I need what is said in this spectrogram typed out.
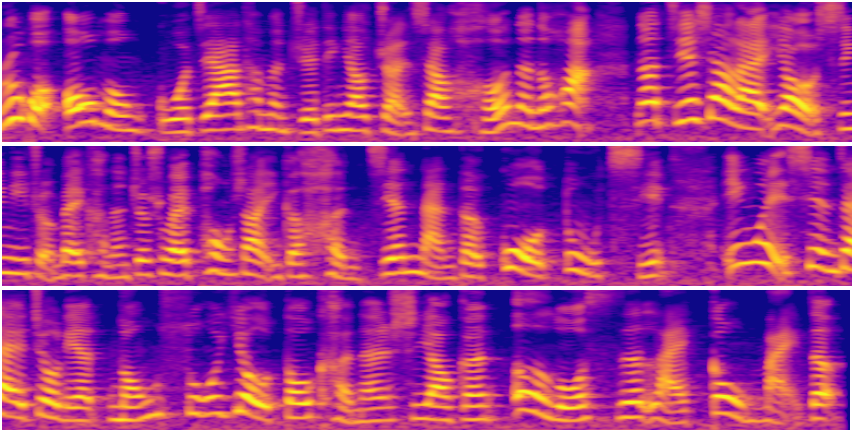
如果欧盟国家他们决定要转向核能的话，那接下来要有心理准备，可能就是会碰上一个很艰难的过渡期，因为现在就连浓缩铀都可能是要跟俄罗斯来购买的。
